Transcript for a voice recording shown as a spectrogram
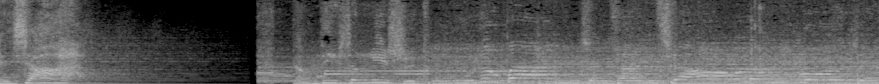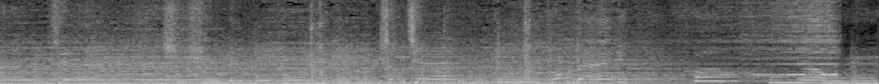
天下。当笛声已是徒留半盏残桥，冷落人间。徐徐面不负一缕平生剑，不同悲，放候鸟语。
